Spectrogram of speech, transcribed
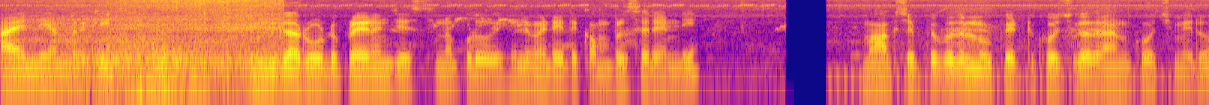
హాయ్ అండి అందరికీ. ముందుగా రోడ్డు ప్రయాణం చేస్తున్నప్పుడు హెల్మెట్ అయితే కంపల్సరీ అండి. మాకు చెప్పే బదులు నువ్వు పెట్టుకోవచ్చు కదా అనుకోవచ్చు మీరు.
